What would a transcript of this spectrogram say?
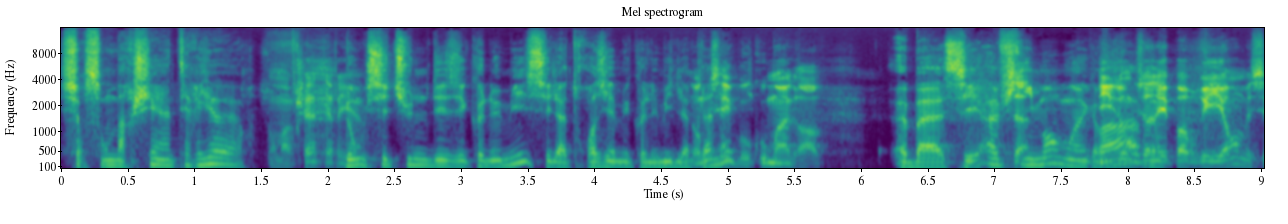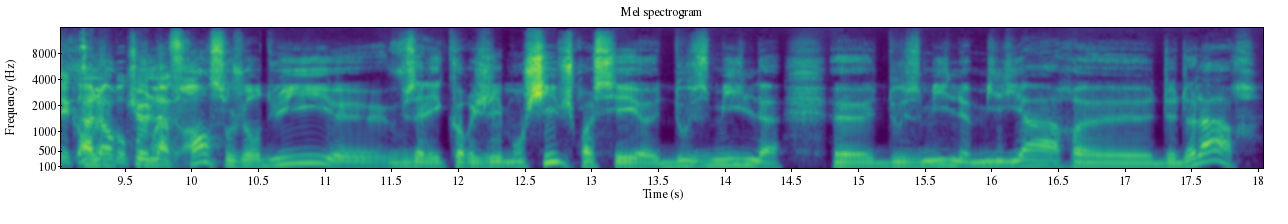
sur son marché intérieur. Son marché intérieur. Donc c'est une des économies, c'est la troisième économie de la planète. Donc c'est beaucoup moins grave. Euh, bah, c'est infiniment moins grave. Disons que ça n'est pas brillant, mais c'est quand même beaucoup moins grave. Alors que la France, aujourd'hui, euh, vous allez corriger mon chiffre, je crois que c'est 12 000, 12 000 milliards euh, de dollars.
